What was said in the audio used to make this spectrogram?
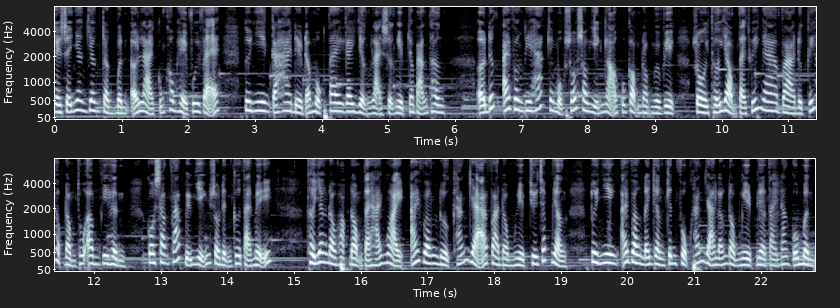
Nghệ sĩ nhân dân Trần Bình ở lại cũng không hề vui vẻ. Tuy nhiên, cả hai đều đã một tay gây dựng lại sự nghiệp cho bản thân. Ở Đức, Ái Vân đi hát cho một số show diễn nhỏ của cộng đồng người Việt, rồi thử giọng tại Thúy Nga và được ký hợp đồng thu âm ghi hình. Cô sang Pháp biểu diễn rồi định cư tại Mỹ. Thời gian đầu hoạt động tại hải ngoại, Ái Vân được khán giả và đồng nghiệp chưa chấp nhận. Tuy nhiên, Ái Vân đã dần chinh phục khán giả lẫn đồng nghiệp nhờ tài năng của mình.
